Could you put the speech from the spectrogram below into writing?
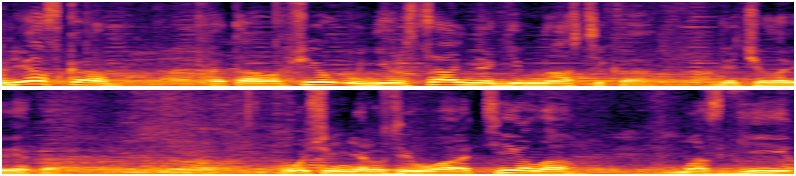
Пляска – это вообще универсальная гимнастика для человека. Очень развивает тело, мозги,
